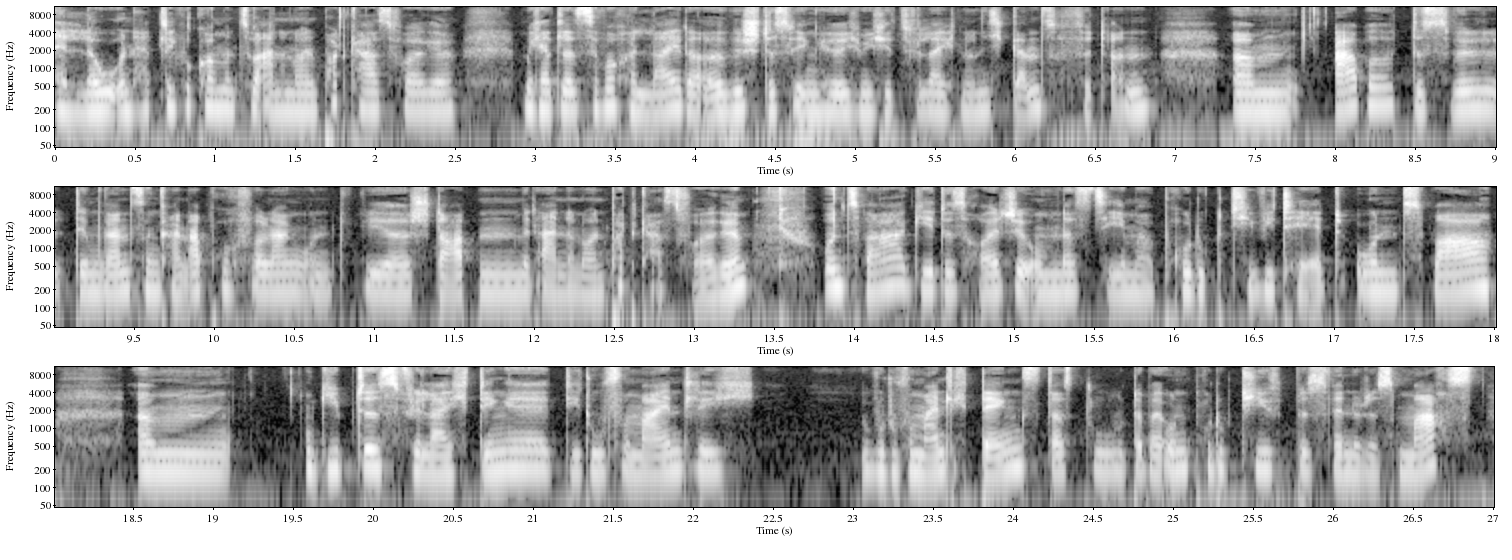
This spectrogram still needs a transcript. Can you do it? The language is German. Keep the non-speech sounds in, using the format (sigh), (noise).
Hallo und herzlich willkommen zu einer neuen Podcast-Folge. Mich hat letzte Woche leider erwischt, deswegen höre ich mich jetzt vielleicht noch nicht ganz so fit an. Ähm, aber das will dem Ganzen keinen Abbruch verlangen und wir starten mit einer neuen Podcast-Folge. Und zwar geht es heute um das Thema Produktivität. Und zwar ähm, gibt es vielleicht Dinge, die du vermeintlich wo du vermeintlich denkst, dass du dabei unproduktiv bist, wenn du das machst.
